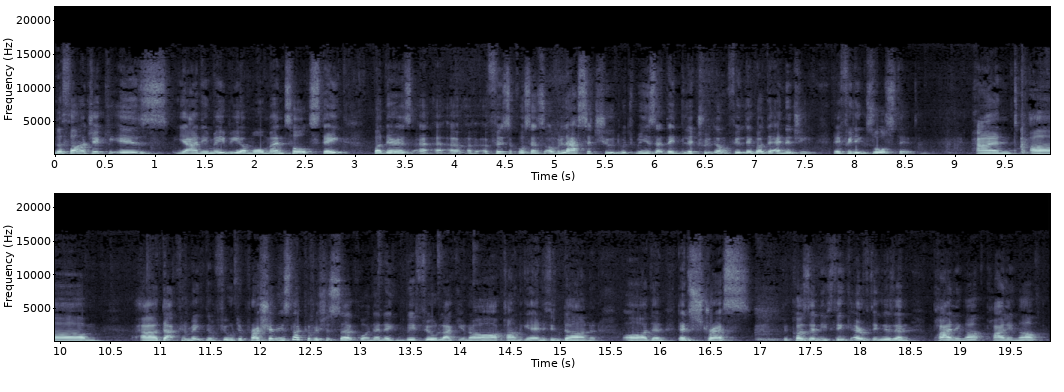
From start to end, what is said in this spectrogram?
Lethargic is yani, maybe a more mental state, but there is a, a, a, physical sense of lassitude, which means that they literally don't feel they got the energy. They feel exhausted. And um, uh, that can make them feel depression. It's like a vicious circle, and then they, they feel like, you know, oh, I can't get anything done. And oh, then, then stress, because then you think everything is then piling up, piling up.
